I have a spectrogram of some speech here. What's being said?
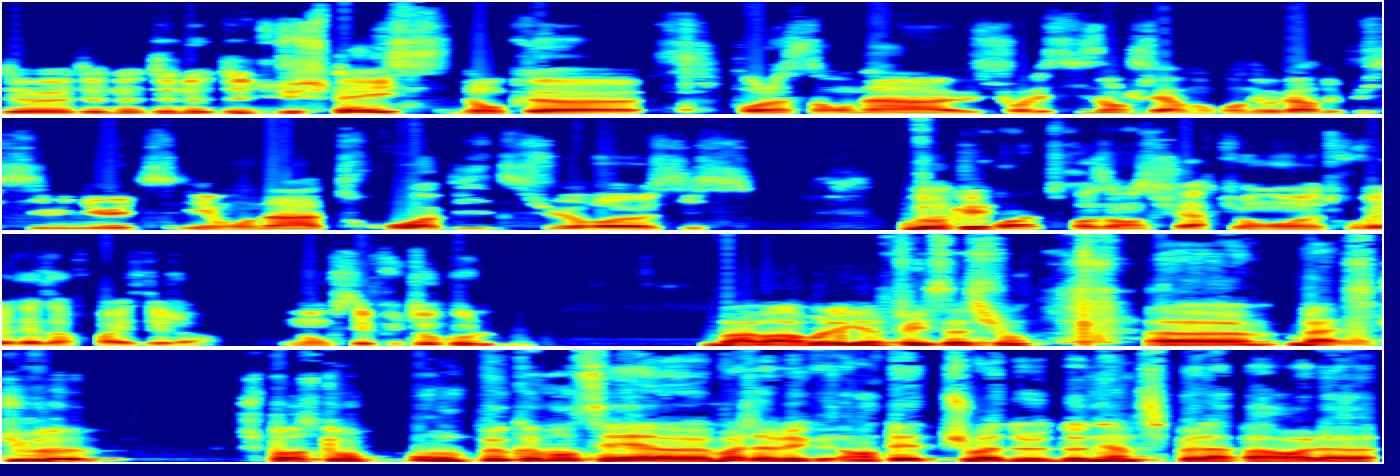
de, de, de, du space. Donc pour l'instant on a sur les six enchères, donc on est ouvert depuis 6 minutes et on a 3 bids sur 6. On a trois, trois enchères qui ont euh, trouvé le reserve price déjà. Donc c'est plutôt cool. Bah bravo les gars, félicitations. Euh, bah si tu veux, je pense qu'on peut commencer. Euh, moi j'avais en tête, tu vois, de donner un petit peu la parole euh,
